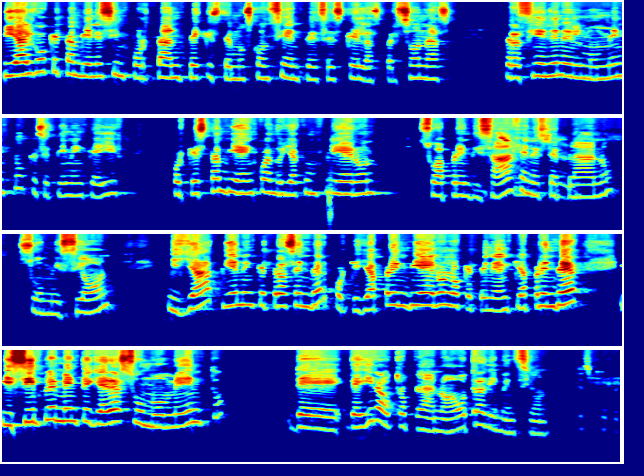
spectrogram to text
Y algo que también es importante que estemos conscientes es que las personas trascienden en el momento que se tienen que ir, porque es también cuando ya cumplieron su aprendizaje en este plano, su misión, y ya tienen que trascender porque ya aprendieron lo que tenían que aprender y simplemente ya era su momento de, de ir a otro plano, a otra dimensión. Es correcto.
